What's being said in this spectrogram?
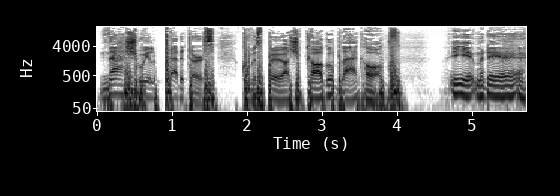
Nashville Predators kommer spöa Chicago Blackhawks. I, men det är,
